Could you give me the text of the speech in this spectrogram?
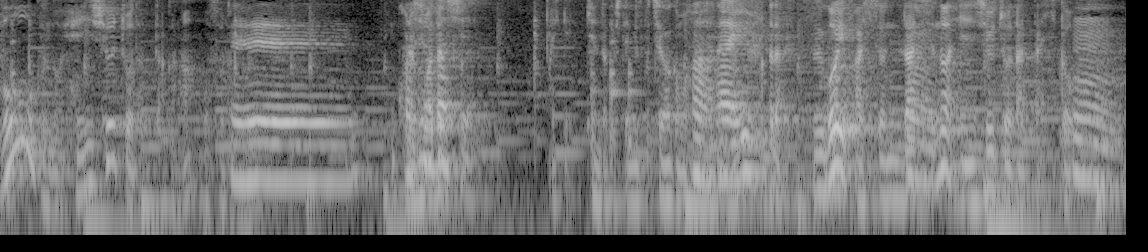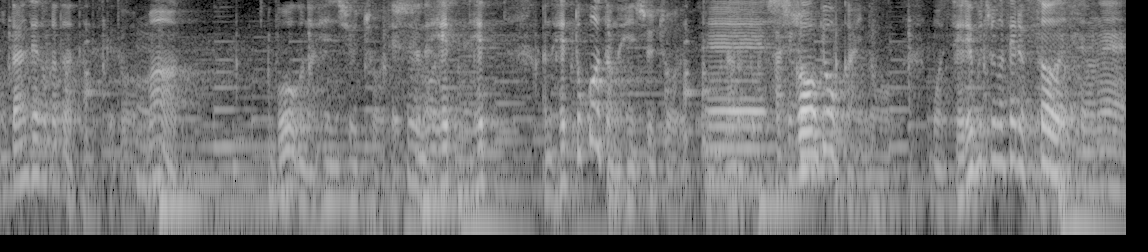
防具の編集長だったかなおそらく、えー、これ雑誌検索してみると違うかもわかんはないいはいいいですただすごいファッション雑誌の編集長だった人、うん。男性の方だったんですけど、ん。まあ防具の編集長でヘッあのヘッドクォーターの編集長になると、へーファッション業界のもうセレブ中のセレブそうですよね。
